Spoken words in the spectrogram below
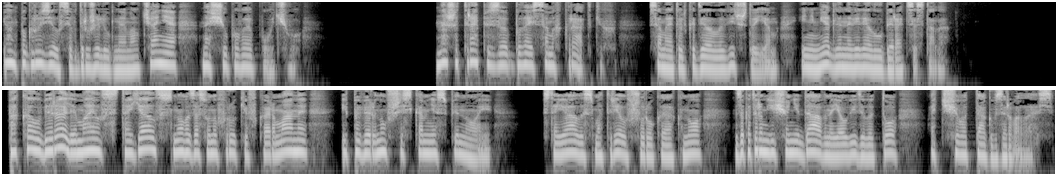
и он погрузился в дружелюбное молчание, нащупывая почву. Наша трапеза была из самых кратких. Сама я только делала вид, что ем, и немедленно велела убирать со стола. Пока убирали, Майлз стоял, снова засунув руки в карманы и повернувшись ко мне спиной. Стоял и смотрел в широкое окно, за которым еще недавно я увидела то, от чего так взорвалась.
